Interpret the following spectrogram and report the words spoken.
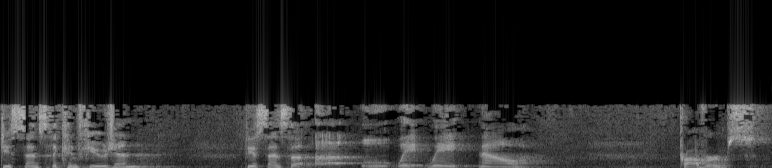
Do you sense the confusion? Do you sense the, uh, ooh, wait, wait, now. Proverbs.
